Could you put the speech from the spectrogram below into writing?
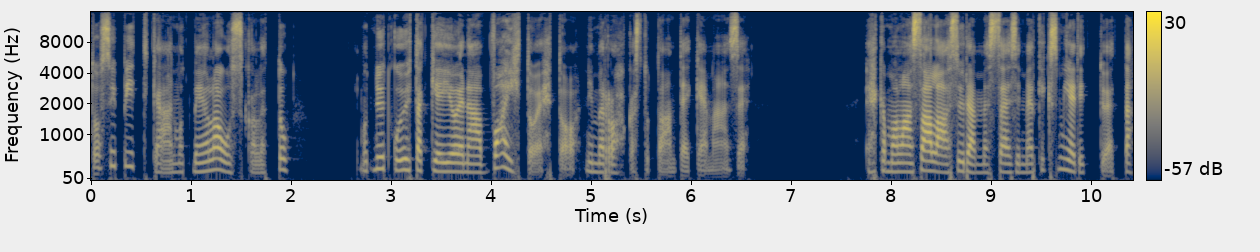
tosi pitkään, mutta me ei olla uskallettu. Mutta nyt kun yhtäkkiä ei ole enää vaihtoehtoa, niin me rohkaistutaan tekemään se. Ehkä me ollaan salaa sydämessä esimerkiksi mietitty, että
